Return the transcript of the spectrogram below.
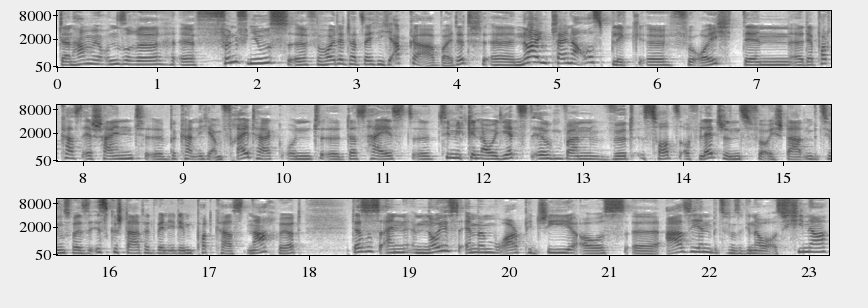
Dann haben wir unsere äh, fünf News äh, für heute tatsächlich abgearbeitet. Äh, nur ein kleiner Ausblick äh, für euch, denn äh, der Podcast erscheint äh, bekanntlich am Freitag und das heißt, ziemlich genau jetzt irgendwann wird Swords of Legends für euch starten, beziehungsweise ist gestartet, wenn ihr den Podcast nachhört. Das ist ein neues MMORPG aus Asien, beziehungsweise genauer aus China,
